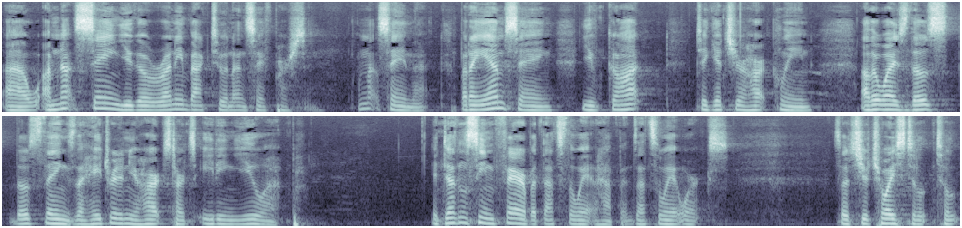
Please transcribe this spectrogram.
uh, I'm not saying you go running back to an unsafe person. I'm not saying that. But I am saying you've got to get your heart clean Otherwise, those, those things, the hatred in your heart starts eating you up. It doesn't seem fair, but that's the way it happens. That's the way it works. So it's your choice to, to,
